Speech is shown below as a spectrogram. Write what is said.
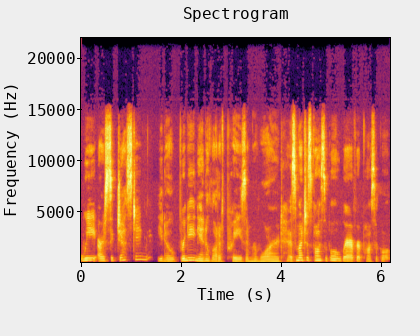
we are suggesting, you know, bringing in a lot of praise and reward as much as possible, wherever possible.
